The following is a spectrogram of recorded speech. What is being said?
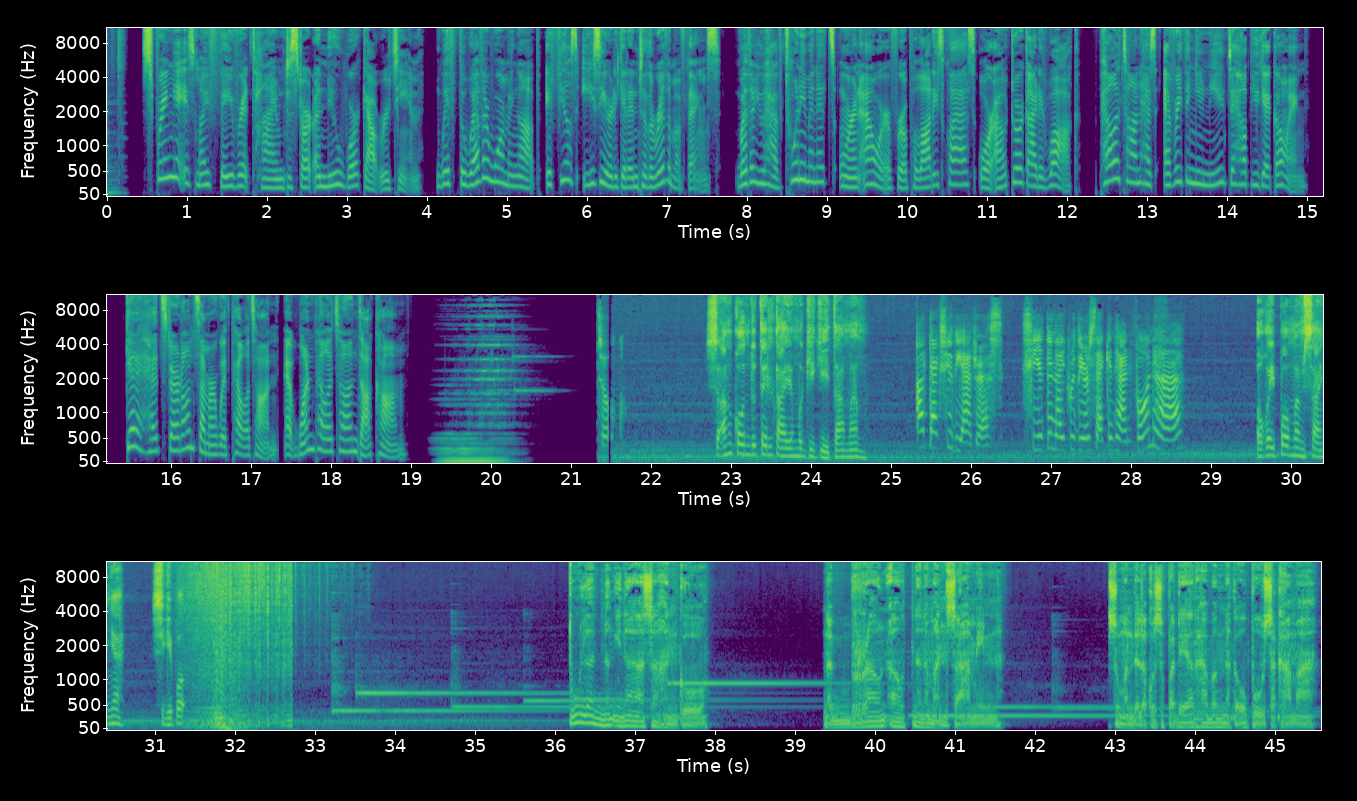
Spring is my favorite time to start a new workout routine. With the weather warming up, it feels easier to get into the rhythm of things. Whether you have 20 minutes or an hour for a Pilates class or outdoor guided walk, Peloton has everything you need to help you get going. Get a head start on summer with Peloton at onepeloton.com. Saang condotel tayo magkikita, ma'am? I'll text you the address. See you tonight with your second-hand phone, ha? Okay po, ma'am Sanya. Sige po. Tulad ng inaasahan ko, nag-brown out na naman sa amin. Sumandal ako sa pader habang nakaupo sa kama.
